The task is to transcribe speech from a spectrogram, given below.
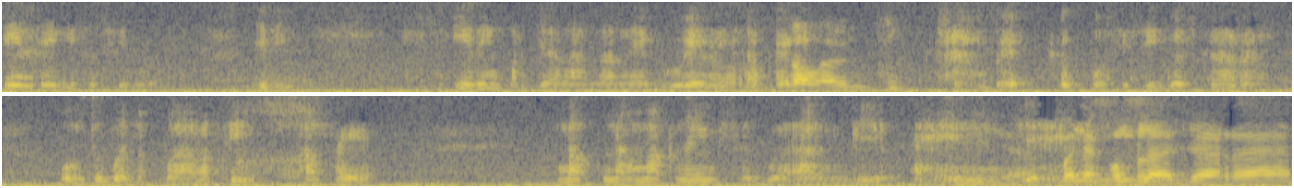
Intinya gitu sih bro jadi seiring perjalanannya gue nih sampai sampai ke posisi gue sekarang oh itu banyak banget sih. Apa ya? Makna-makna yang bisa gue ambil. Iya, banyak pembelajaran.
